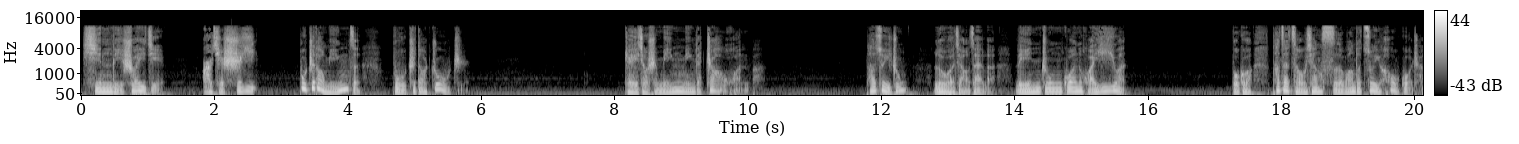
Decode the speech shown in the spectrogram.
心力衰竭，而且失忆，不知道名字，不知道住址。这就是冥冥的召唤吧。他最终落脚在了临终关怀医院。不过，他在走向死亡的最后过程，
